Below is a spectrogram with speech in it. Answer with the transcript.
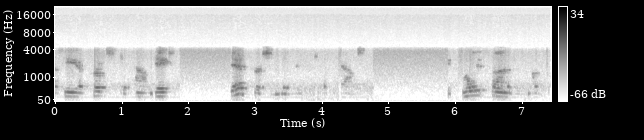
As he approached the town gate, a dead person was in the house. The only son of his mother.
